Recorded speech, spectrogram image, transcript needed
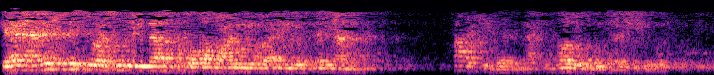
كان مجلس رسول الله صلى الله عليه وآله وسلم حاشدا نحضره الجليل والكبير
